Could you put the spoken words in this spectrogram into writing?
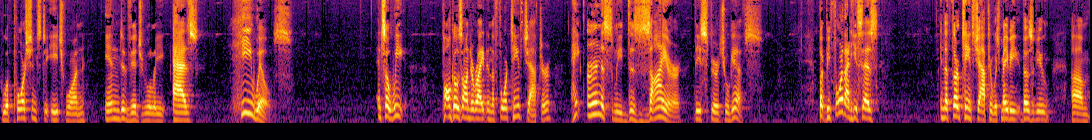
who apportions to each one individually as he wills. And so we, Paul goes on to write in the 14th chapter, hey, earnestly desire these spiritual gifts. But before that, he says in the 13th chapter, which maybe those of you, um,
